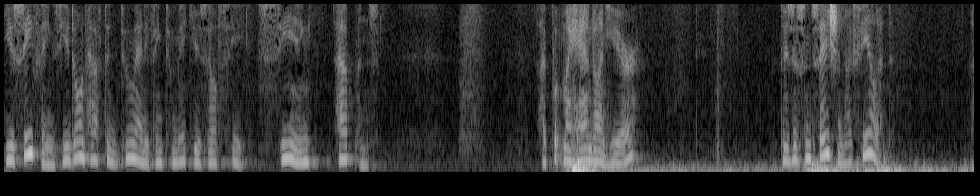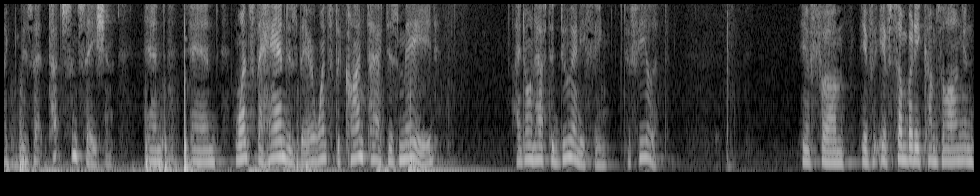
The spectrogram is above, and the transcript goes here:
you see things. You don't have to do anything to make yourself see. Seeing happens. I put my hand on here. There's a sensation. I feel it. I, there's that touch sensation. And, and once the hand is there, once the contact is made, I don't have to do anything to feel it. If, um, if, if somebody comes along and,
